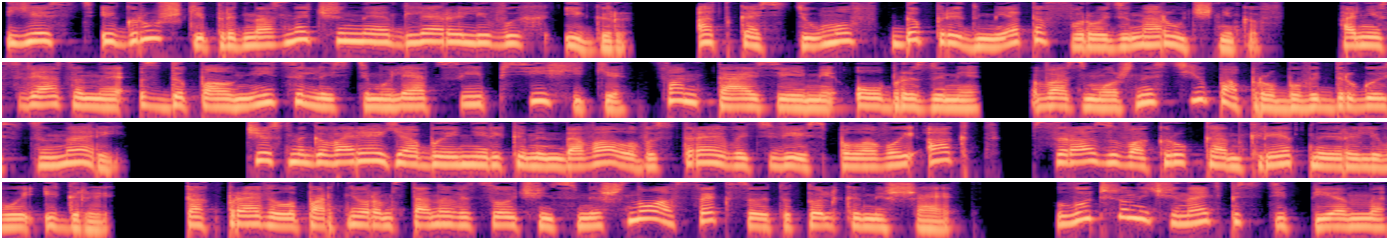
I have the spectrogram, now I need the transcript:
Есть игрушки, предназначенные для ролевых игр, от костюмов до предметов вроде наручников. Они связаны с дополнительной стимуляцией психики, фантазиями, образами, возможностью попробовать другой сценарий. Честно говоря, я бы не рекомендовала выстраивать весь половой акт сразу вокруг конкретной ролевой игры. Как правило, партнерам становится очень смешно, а сексу это только мешает. Лучше начинать постепенно,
